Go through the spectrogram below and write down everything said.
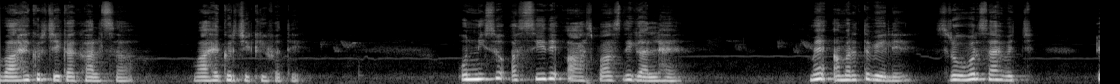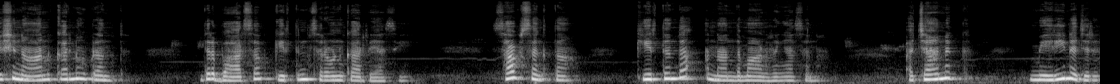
ਵਾਹਿਗੁਰੂ ਜੀ ਕਾ ਖਾਲਸਾ, ਵਾਹਿਗੁਰੂ ਜੀ ਕੀ ਫਤਿਹ। 1980 ਦੇ ਆਸ-ਪਾਸ ਦੀ ਗੱਲ ਹੈ। ਮੈਂ ਅੰਮ੍ਰਿਤ ਵੇਲੇ ਸਰੋਵਰ ਸਾਹਿਬ ਵਿੱਚ ਇਸ਼ਨਾਨ ਕਰਨ ਉਪਰੰਤ ਦਰਬਾਰ ਸਾਹਿਬ ਕੀਰਤਨ ਸਰਵਣ ਕਰ ਰਿਹਾ ਸੀ। ਸਭ ਸੰਗਤਾਂ ਕੀਰਤਨ ਦਾ ਆਨੰਦ ਮਾਣ ਰਹੀਆਂ ਸਨ। ਅਚਾਨਕ ਮੇਰੀ ਨਜ਼ਰ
